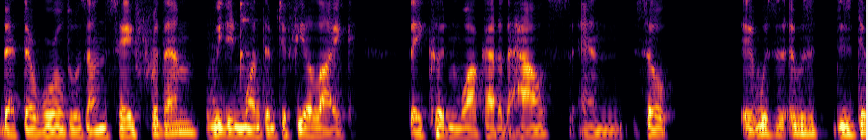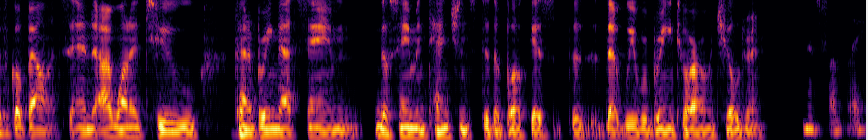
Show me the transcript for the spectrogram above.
that their world was unsafe for them we didn't want them to feel like they couldn't walk out of the house and so it was it was a difficult balance and i wanted to kind of bring that same those same intentions to the book as the, that we were bringing to our own children. That's lovely.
